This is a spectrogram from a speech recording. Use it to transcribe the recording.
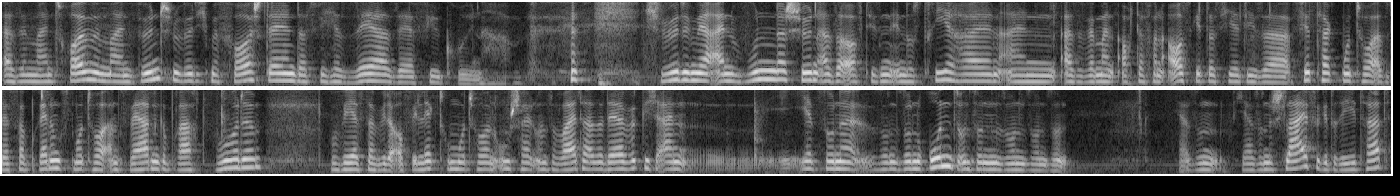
Also in meinen Träumen, in meinen Wünschen würde ich mir vorstellen, dass wir hier sehr, sehr viel Grün haben. Ich würde mir einen wunderschön, also auf diesen Industriehallen, einen, also wenn man auch davon ausgeht, dass hier dieser Viertaktmotor, also der Verbrennungsmotor ans Werden gebracht wurde, wo wir jetzt dann wieder auf Elektromotoren umschalten und so weiter, also der wirklich ein, jetzt so, eine, so, so ein Rund und so ein, so ein, so ein, so ein ja, so, ein, ja, so eine Schleife gedreht hat,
